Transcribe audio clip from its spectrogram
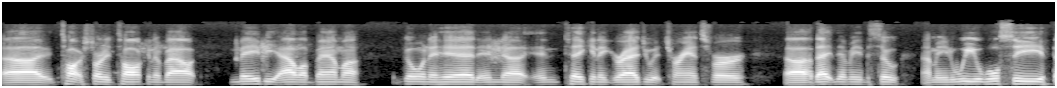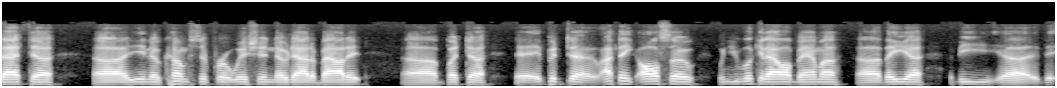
uh, talk, started talking about maybe Alabama going ahead and uh, and taking a graduate transfer. Uh, that I mean, so I mean, we will see if that uh, uh, you know comes to fruition. No doubt about it. but uh, but uh, I think also when you look at Alabama, uh, they uh, be uh, they,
